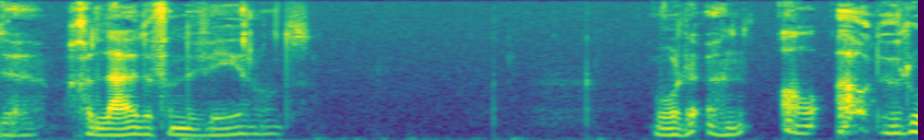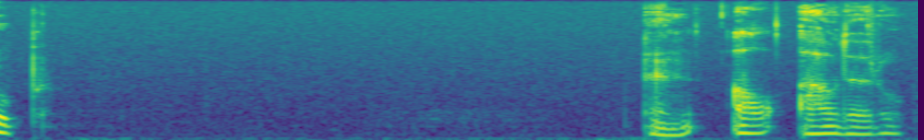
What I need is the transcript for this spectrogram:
de geluiden van de wereld worden een aloude roep. Een aloude roep.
